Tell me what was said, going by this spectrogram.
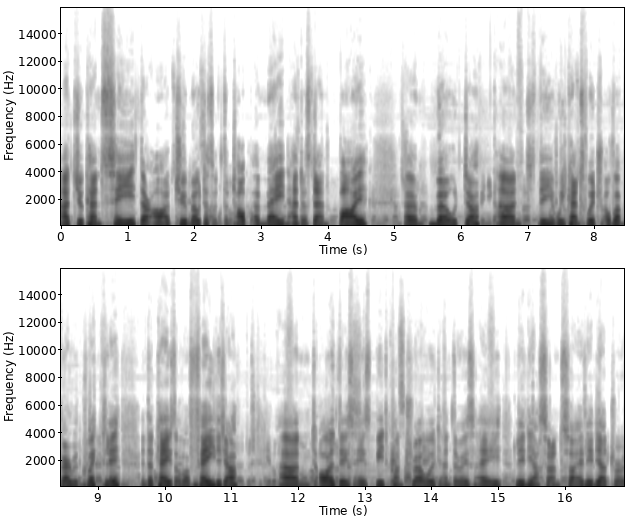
As you can see, there are two motors at the top, a main and a standby um, motor and the we can switch over very quickly in the case of a failure and all this is speed controlled and there is a linear sensor, a linear tr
